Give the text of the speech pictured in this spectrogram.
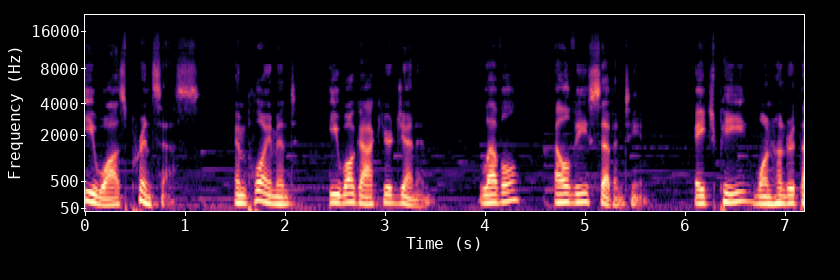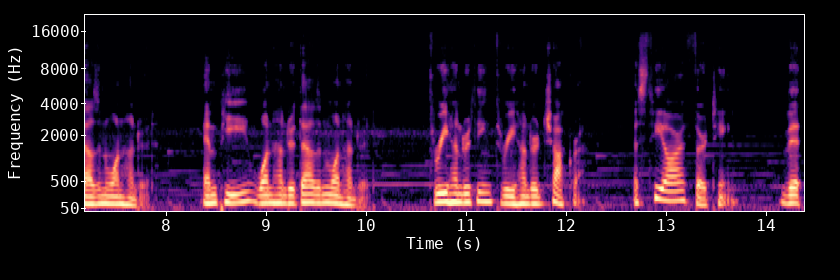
Iwa's Princess. Employment Iwagakure Genin. Level LV 17. HP 100,100, MP 100,100, 300 300 chakra, STR 13, VIT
